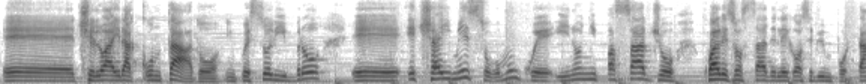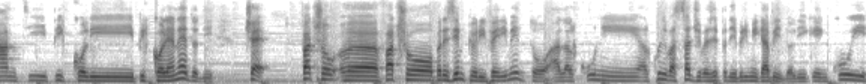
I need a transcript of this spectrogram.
eh, ce lo hai raccontato in questo libro eh, e ci hai messo comunque in ogni passaggio quali sono state le cose più importanti, piccoli, piccoli aneddoti. Cioè, Faccio, uh, faccio, per esempio riferimento ad alcuni, alcuni, passaggi, per esempio, dei primi capitoli, in cui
